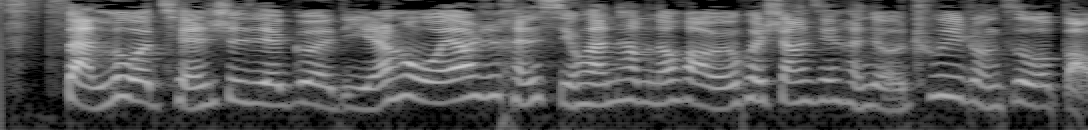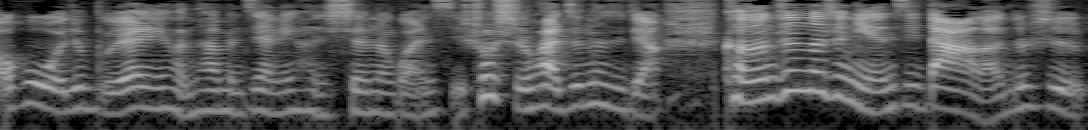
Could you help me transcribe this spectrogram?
散落全世界各地，然后我要是很喜欢他们的话，我又会伤心很久。出于一种自我保护，我就不愿意和他们建立很深的关系。说实话，真的是这样，可能真的是年纪大了，就是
